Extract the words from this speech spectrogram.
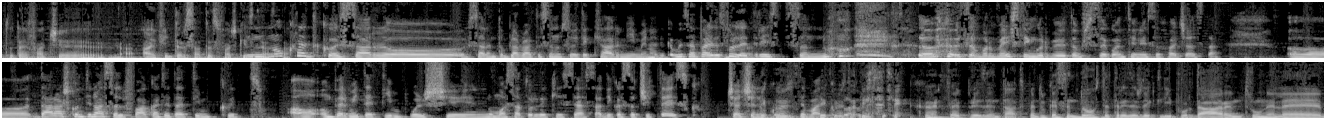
tot ai face, ai fi interesată să faci chestia nu asta. Nu cred că s-ar, uh, s-ar întâmpla vreodată să nu se uite chiar nimeni. Nu. Adică mi se pare destul de exact. trist să nu să, să vorbești singur pe YouTube și să continui să faci asta. Uh, dar aș continua să-l fac atâta timp cât îmi permite timpul și nu mă satur de chestia asta, adică să citesc. Ceea ce de nu se va De câte cărți ai prezentat? Pentru că sunt 230 de clipuri, dar într-unele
